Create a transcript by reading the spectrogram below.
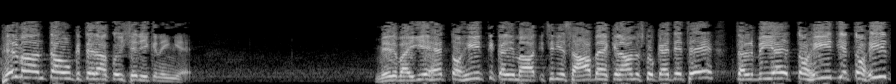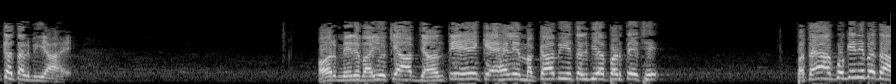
پھر مانتا ہوں کہ تیرا کوئی شریک نہیں ہے۔ میرے بھائی، یہ ہے توحید کی کلمات۔ اسی لیے صحابہ کلام اس کو کہتے تھے، تلبیہ توحید، یہ توحید کا تلبیہ ہے۔ اور میرے بھائیوں کیا آپ جانتے ہیں کہ اہل مکہ بھی یہ تلبیہ پڑھتے تھے؟ پتا ہے آپ کو کہ نہیں پتا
